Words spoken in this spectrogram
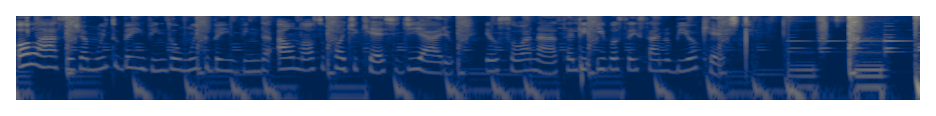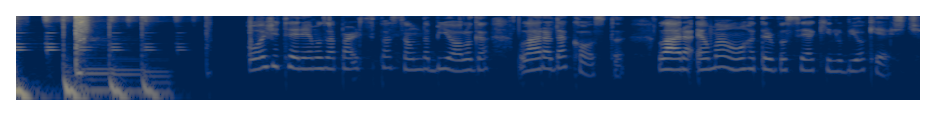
Olá, seja muito bem-vindo ou muito bem-vinda ao nosso podcast diário. Eu sou a Nathalie e você está no Biocast. Hoje teremos a participação da bióloga Lara da Costa. Lara, é uma honra ter você aqui no Biocast.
